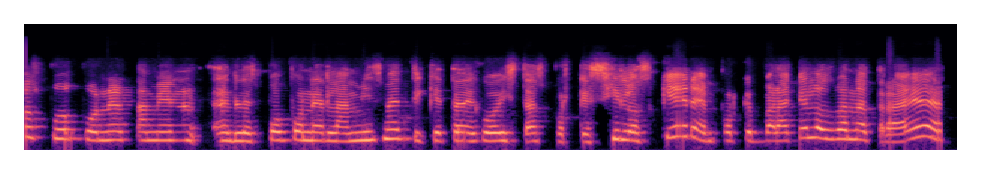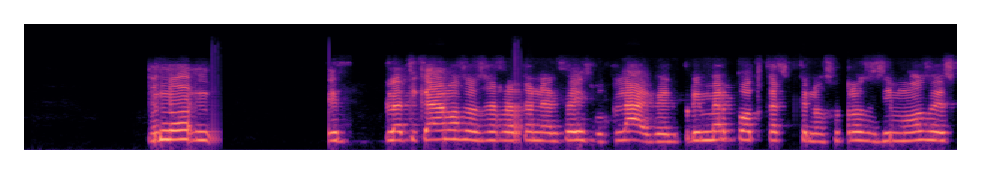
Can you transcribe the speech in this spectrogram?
los puedo poner también, eh, les puedo poner la misma etiqueta de egoístas porque sí los quieren, porque ¿para qué los van a traer? No, platicábamos hace rato en el Facebook Live, el primer podcast que nosotros hicimos es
